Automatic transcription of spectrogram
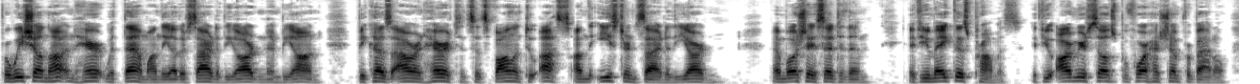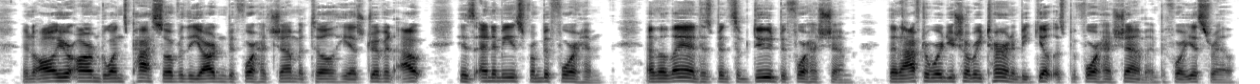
for we shall not inherit with them on the other side of the Jordan and beyond, because our inheritance has fallen to us on the eastern side of the Jordan. And Moshe said to them, If you make this promise, if you arm yourselves before Hashem for battle, and all your armed ones pass over the Yarden before Hashem until he has driven out his enemies from before him, and the land has been subdued before Hashem, then afterward you shall return and be guiltless before Hashem and before Israel,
